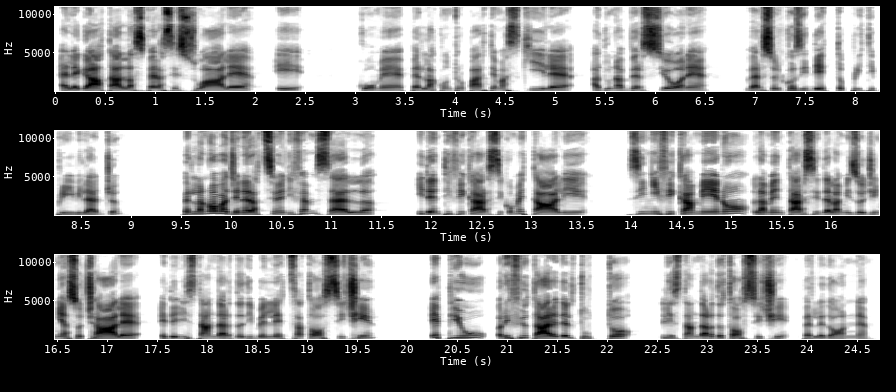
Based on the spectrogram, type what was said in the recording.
è legata alla sfera sessuale e, come per la controparte maschile, ad un'avversione verso il cosiddetto pretty privilege, per la nuova generazione di femcell identificarsi come tali significa meno lamentarsi della misoginia sociale e degli standard di bellezza tossici e più rifiutare del tutto gli standard tossici per le donne.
